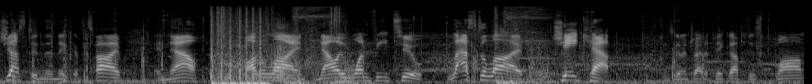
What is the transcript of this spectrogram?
just in the nick of time. And now on the line, now a 1v2. Last alive, JKap. He's going to try to pick up this bomb.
